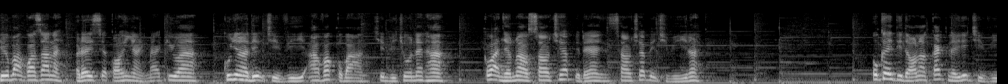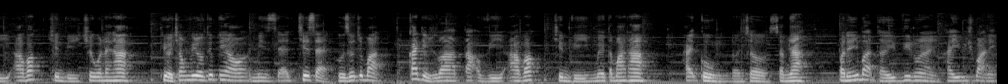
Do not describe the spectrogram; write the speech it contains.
thì các bạn quan sát này ở đây sẽ có hình ảnh mã QR cũng như là địa chỉ ví AVAX của bạn trên ví Tronet ha. Các bạn nhấn vào sao chép để đây sao chép địa chỉ ví này. Ok thì đó là cách lấy địa chỉ ví AVAX trên ví Tronet ha. Thì ở trong video tiếp theo mình sẽ chia sẻ hướng dẫn cho bạn cách để chúng ta tạo ví AVAX trên ví MetaMask ha. Hãy cùng đón chờ xem nha. Và nếu như bạn thấy video này hay hữu cho bạn ấy,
